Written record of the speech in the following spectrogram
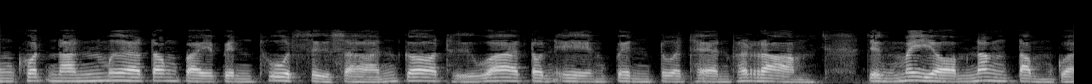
งคตนั้นเมื่อต้องไปเป็นทูตสื่อสารก็ถือว่าตนเองเป็นตัวแทนพระราม จึงไม่ยอมนั่งต่ำกว่า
